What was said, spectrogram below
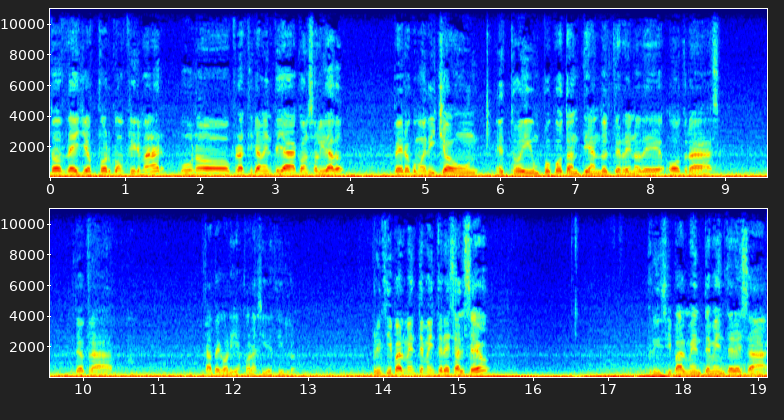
dos de ellos por confirmar, uno prácticamente ya consolidado pero como he dicho aún estoy un poco tanteando el terreno de otras de otras categorías por así decirlo. Principalmente me interesa el SEO principalmente me interesa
